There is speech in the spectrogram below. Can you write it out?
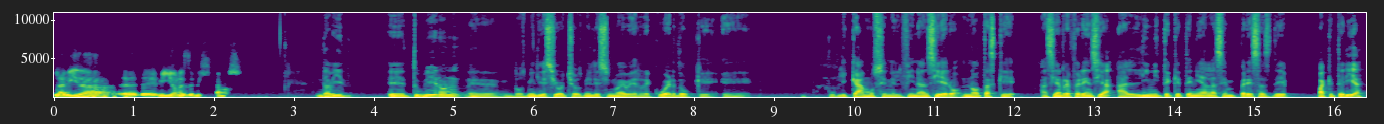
la vida uh, de millones de mexicanos. David, eh, tuvieron eh, 2018, 2019, recuerdo que eh, publicamos en el financiero notas que hacían referencia al límite que tenían las empresas de paquetería.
